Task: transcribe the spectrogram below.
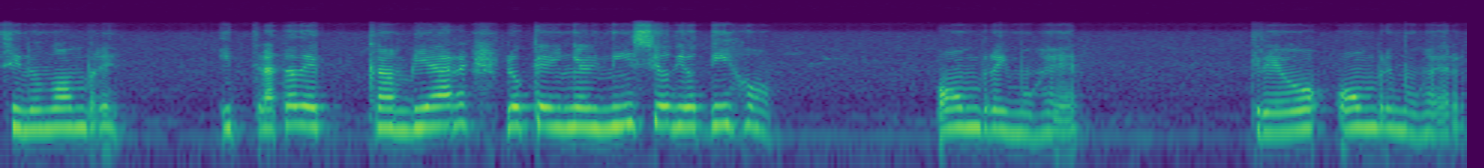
sino un hombre. Y trata de cambiar lo que en el inicio Dios dijo, hombre y mujer. Creó hombre y mujer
